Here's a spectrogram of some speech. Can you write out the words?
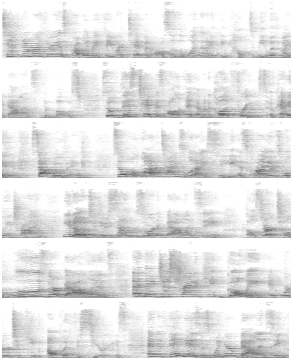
Tip number three is probably my favorite tip and also the one that I think helped me with my balance the most. So this tip is all, I'm gonna call it freeze, okay? Stop moving. So a lot of times what I see is clients will be trying, you know, to do some sort of balancing. They'll start to lose their balance and they just try to keep going in order to keep up with the series. And the thing is, is when you're balancing,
